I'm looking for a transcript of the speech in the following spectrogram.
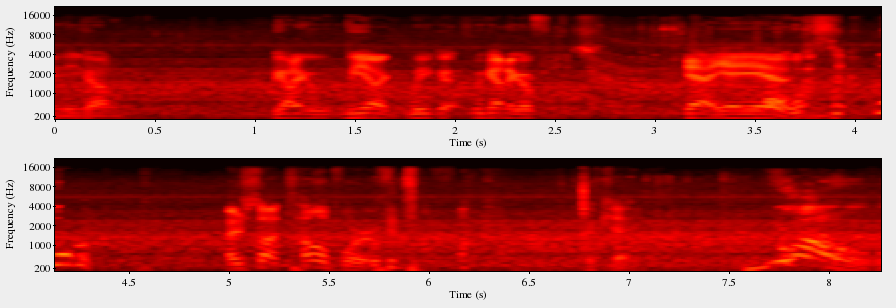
yeah, you got him. We gotta go. We gotta. We got. We gotta go for this. Yeah, yeah, yeah. Oh, what the, whoa. I just saw a teleport. What the fuck? Okay. Whoa.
